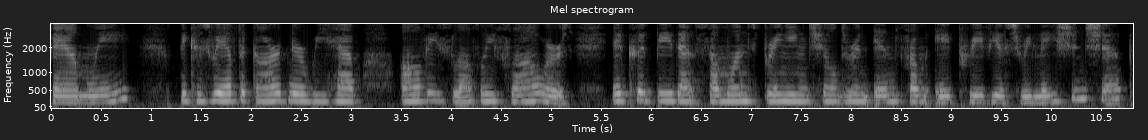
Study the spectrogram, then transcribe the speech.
family because we have the gardener, we have all these lovely flowers. It could be that someone's bringing children in from a previous relationship,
